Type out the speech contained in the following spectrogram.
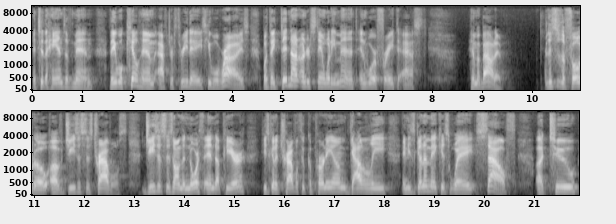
into the hands of men. They will kill him. After three days, he will rise. But they did not understand what he meant and were afraid to ask him about it. This is a photo of Jesus' travels. Jesus is on the north end up here. He's going to travel through Capernaum, Galilee, and he's going to make his way south uh, to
